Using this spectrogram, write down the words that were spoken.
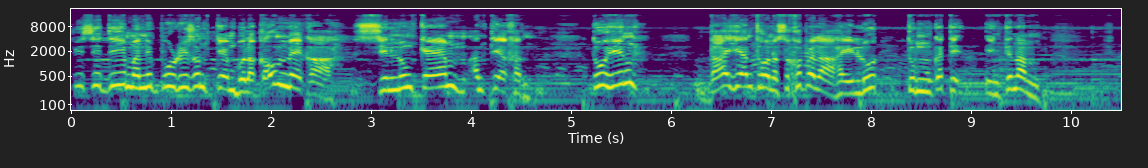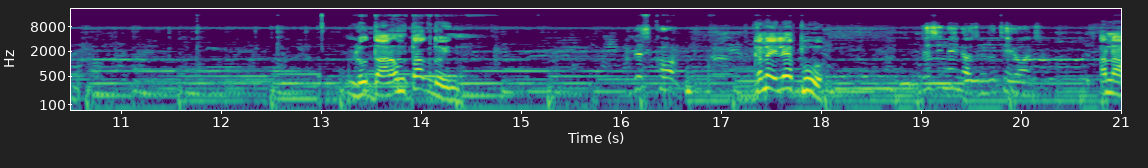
PCD Manipur Region Camp bula ka umme ka Sinlung Camp antia khan tu hin dai hi an thona sakhopela hai lu tum ka ti ingtinam lu dan um tak duin This call. kanai le pu This is nine thousand to take on. ana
